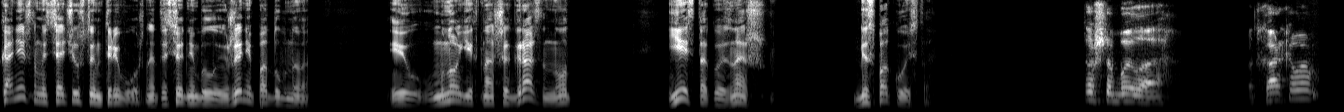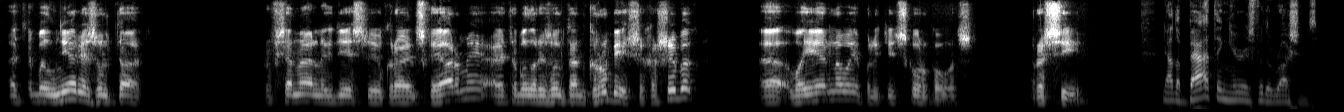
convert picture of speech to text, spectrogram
конечно, мы себя чувствуем тревожно. Это сегодня было и у Жени Подобного, и у многих наших граждан. Но вот есть такое, знаешь, беспокойство. То, что было под Харьковом, это был не результат профессиональных действий украинской армии, а это был результат грубейших ошибок э, военного и политического руководства России. Now the bad thing here is for the Russians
